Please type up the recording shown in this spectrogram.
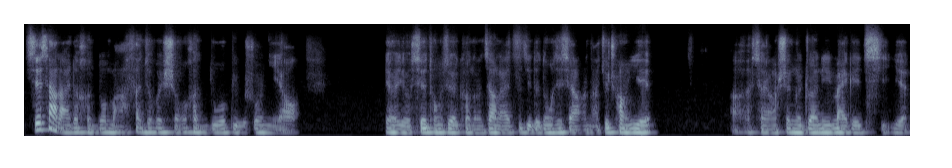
接下来的很多麻烦就会省很多。比如说你要，呃，有些同学可能将来自己的东西想要拿去创业，啊，想要申个专利卖给企业，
